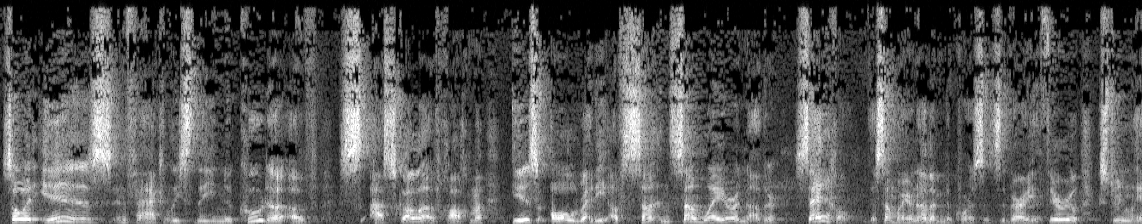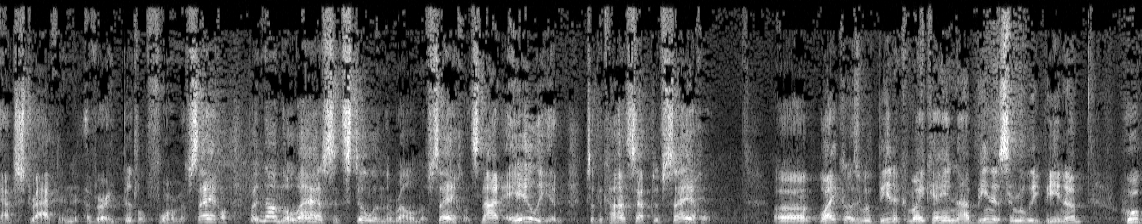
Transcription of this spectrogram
So it is, in fact, at least the Nakuda of Haskalah of Chokhmah is already of some, in some way or another Seichel. In some way or another, of course, it's a very ethereal, extremely abstract, and a very bittle form of Seichel. But nonetheless, it's still in the realm of Seichel. It's not alien to the concept of Seichel. Uh, likewise with Bina, Kamaikain Habina, similarly Bina, who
